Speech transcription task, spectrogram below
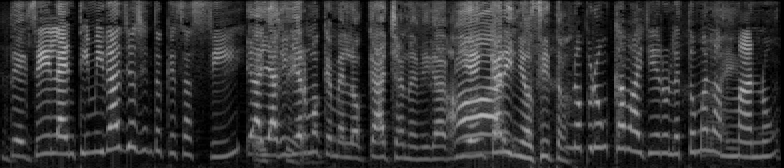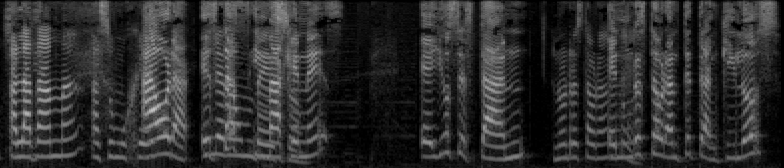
de Sí, la intimidad yo siento que es así. A este, Guillermo que me lo cachan, amiga. Bien Ay, cariñosito. No, pero un caballero le toma la mano a la dama, a su mujer. Ahora, y estas imágenes, ellos están En un restaurante. en un restaurante tranquilos,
